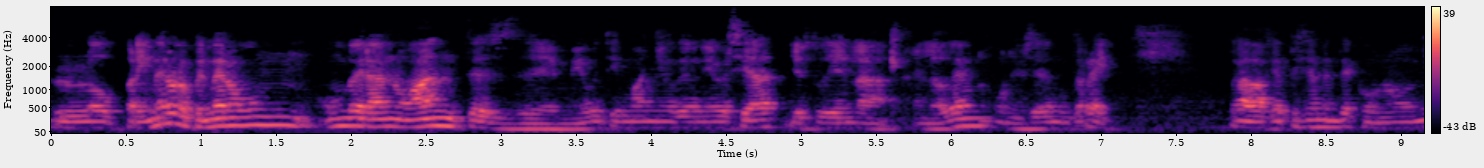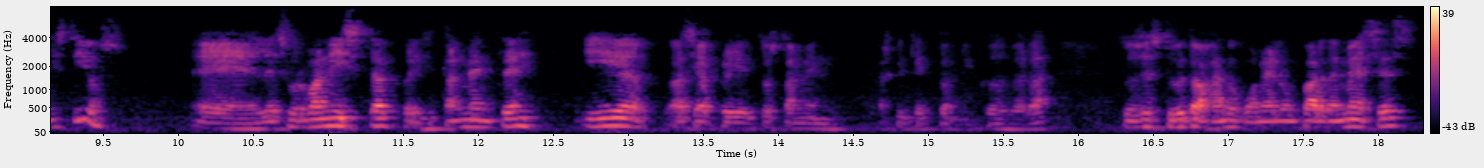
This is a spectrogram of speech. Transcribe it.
lo primero, lo primero, un, un, verano antes de mi último año de universidad, yo estudié en la, en la UDEM, Universidad de Monterrey. Trabajé precisamente con uno de mis tíos, él es urbanista principalmente y eh, hacía proyectos también arquitectónicos, ¿verdad? Entonces estuve trabajando con él un par de meses.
